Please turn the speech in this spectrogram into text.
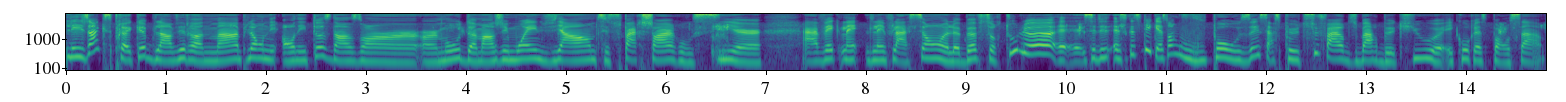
les gens qui se préoccupent de l'environnement, puis là, on est, on est tous dans un, un mode de manger moins de viande. C'est super cher aussi euh, avec l'inflation, euh, le bœuf surtout. Là, euh, est-ce que c'est des questions que vous vous posez? Ça se peut-tu faire du barbecue éco-responsable?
